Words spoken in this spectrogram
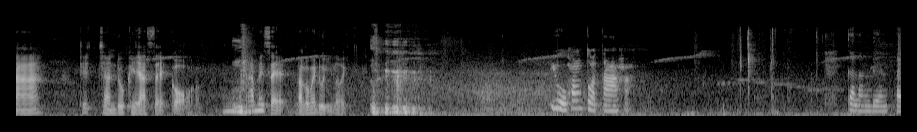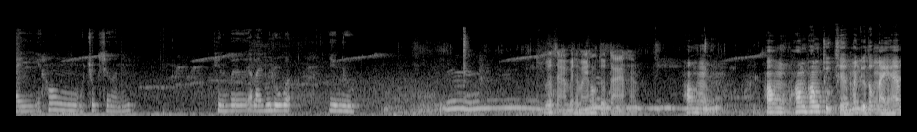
นะ ที่ฉันดูขยะเสร็จก่อนถ้าไม่เสร็จเราก็ไม่ดูอีกเลย อยู่ห้องตรวจตาค่ะ กำลังเดินไปห้องฉุกเฉิน เห็นเบอร์อะไรไม่รู้อะยืนอยู่เบอร์สามไปทำไมห้องตัวตาครับ ห้องห้องห้องห้องฉุกเฉินมันอยู่ตรงไหนครับ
